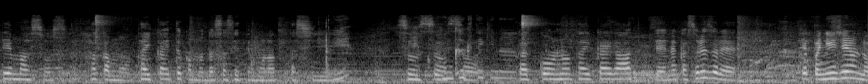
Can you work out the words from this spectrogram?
でまあそうそう墓も大会とかも出させてもらったし。え？そうそうそう。本格的な。学校の大会があってなんかそれぞれやっぱニュージーランド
